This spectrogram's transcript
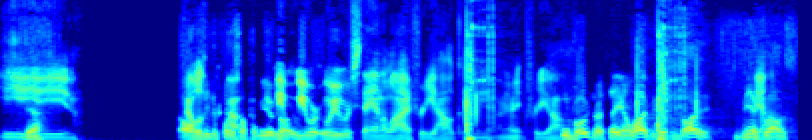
Yeah. yeah, yeah. I was- the points I- are from you we, guys. we were we were staying alive for y'all, Kumi. All right, for y'all. We both were staying alive. We didn't die. Me and Yeah. Klaus.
